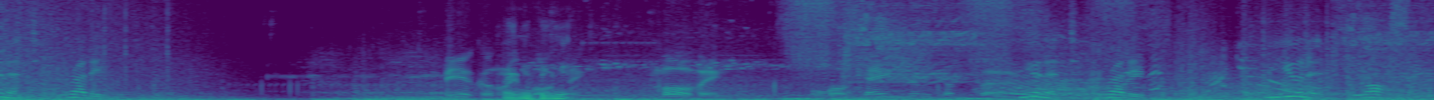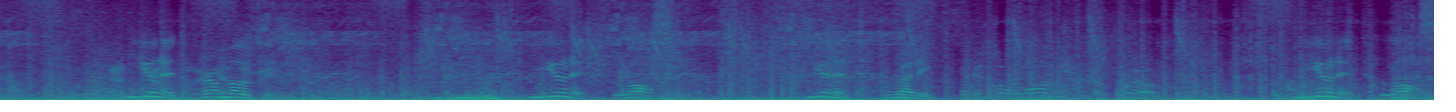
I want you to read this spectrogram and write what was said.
Unit ready. Vehicle Pengi, pengi. reporting. Moving. Location confirmed. Unit ready. Unit lost. Unit promoted. Unit lost. Unit ready. Missile launch confirmed. Unit lost.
